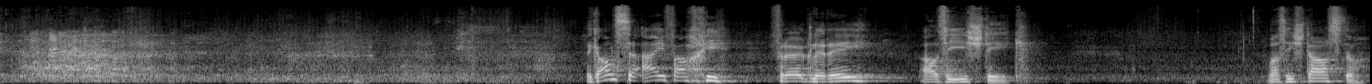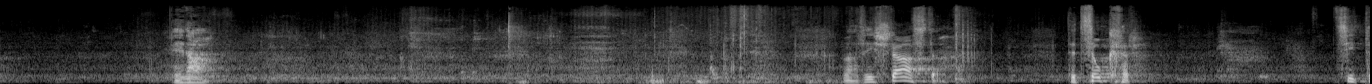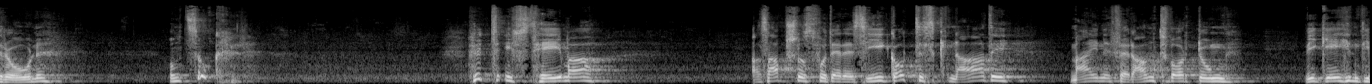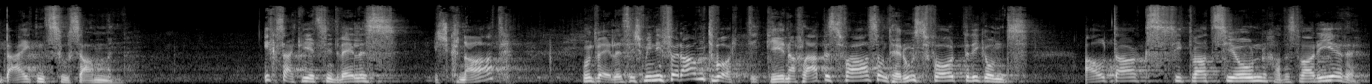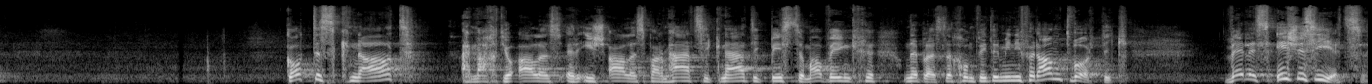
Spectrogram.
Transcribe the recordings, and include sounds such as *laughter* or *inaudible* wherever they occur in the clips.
Eine ganz einfache Fröglerei als Einstieg. Was ist das da? Genau. Was ist das da? Der Zucker. Zitrone und Zucker. Heute ist das Thema als Abschluss von der Sie Gottes Gnade, meine Verantwortung. Wie gehen die beiden zusammen? Ich sage jetzt nicht, welches ist Gnade und welches ist meine Verantwortung. Je nach Lebensphase und Herausforderung und Alltagssituation kann das variieren. Gottes Gnade er macht ja alles, er ist alles barmherzig, gnädig bis zum Abwinken und dann plötzlich kommt wieder meine Verantwortung. Welches ist es jetzt?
